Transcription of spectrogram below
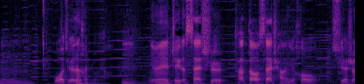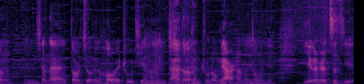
嗯，我觉得很重要。嗯。因为这个赛事，它到赛场以后，学生嗯。现在都是九零后为主体啊，嗯。大家都很注重面儿上的东西。一个是自己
